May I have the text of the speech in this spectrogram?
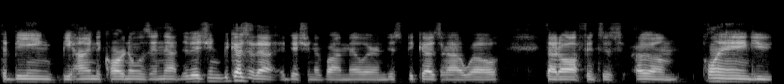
to being behind the Cardinals in that division because of that addition of Von Miller and just because of how well that offense is um, playing. You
